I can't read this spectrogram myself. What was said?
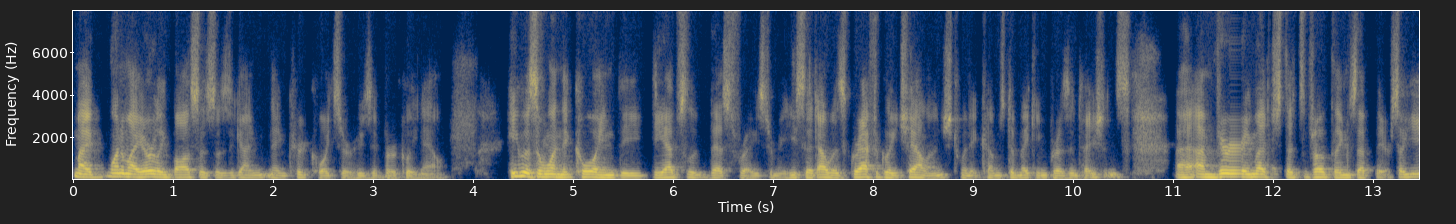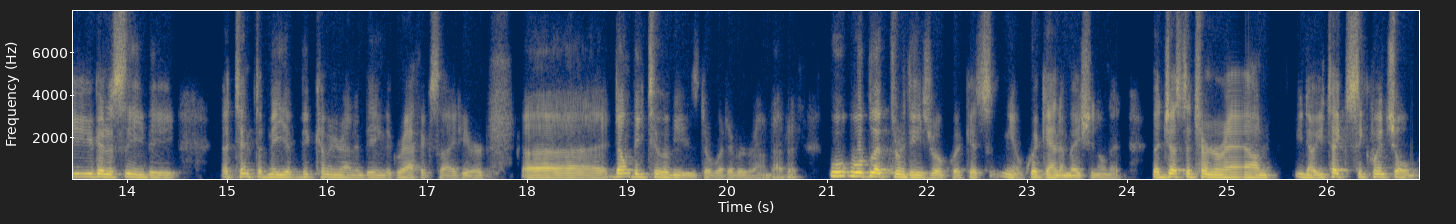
my one of my early bosses was a guy named Kurt Keutzer, who's at Berkeley now. He was the one that coined the the absolute best phrase for me. He said, "I was graphically challenged when it comes to making presentations. Uh, I'm very much to throw things up there. So you, are going to see the attempt of me coming around and being the graphic side here. Uh, don't be too amused or whatever around of it. We'll, we'll blip through these real quick. It's you know quick animation on it, but just to turn around, you know, you take sequential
